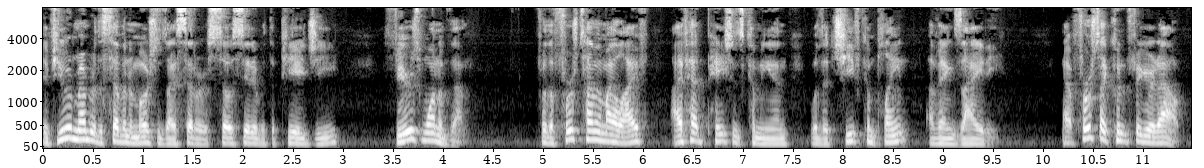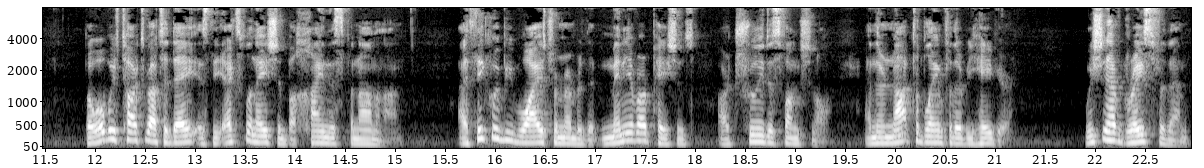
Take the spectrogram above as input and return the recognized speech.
If you remember the seven emotions I said are associated with the PAG, fear is one of them. For the first time in my life, I've had patients coming in with a chief complaint of anxiety. At first, I couldn't figure it out, but what we've talked about today is the explanation behind this phenomenon. I think it would be wise to remember that many of our patients are truly dysfunctional, and they're not to blame for their behavior. We should have grace for them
